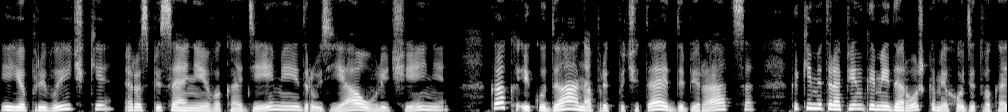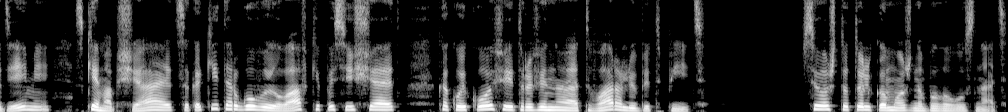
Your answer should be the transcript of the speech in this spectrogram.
Ее привычки, расписание в академии, друзья, увлечения, как и куда она предпочитает добираться, какими тропинками и дорожками ходит в академии, с кем общается, какие торговые лавки посещает, какой кофе и травяной отвар любит пить все, что только можно было узнать.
